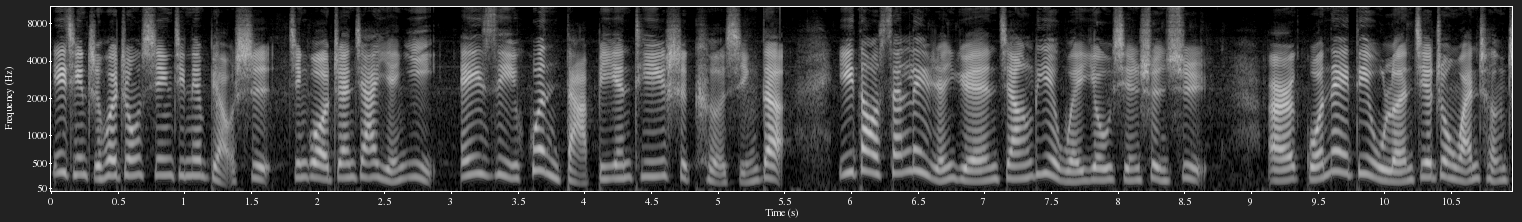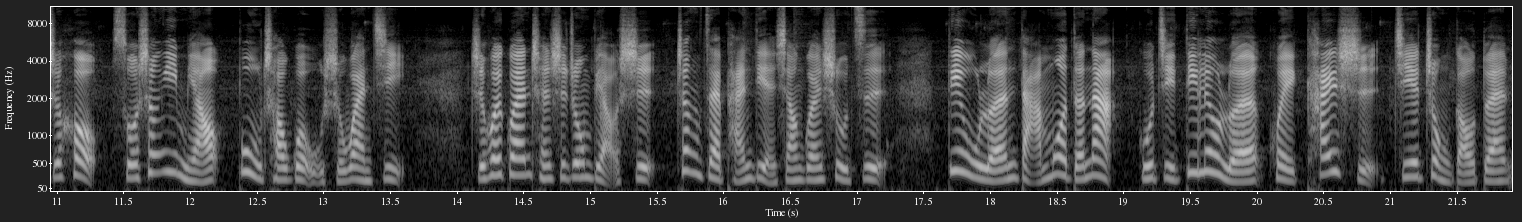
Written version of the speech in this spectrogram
疫情指挥中心今天表示，经过专家研议，A Z 混打 B N T 是可行的，一到三类人员将列为优先顺序。而国内第五轮接种完成之后，所剩疫苗不超过五十万剂。指挥官陈时中表示，正在盘点相关数字。第五轮打莫德纳，估计第六轮会开始接种高端。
